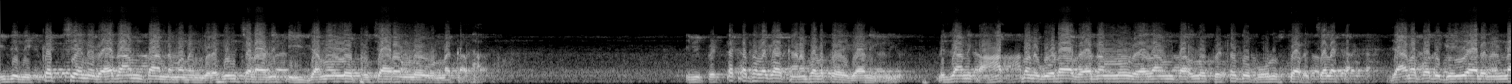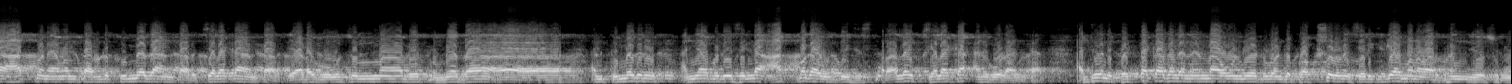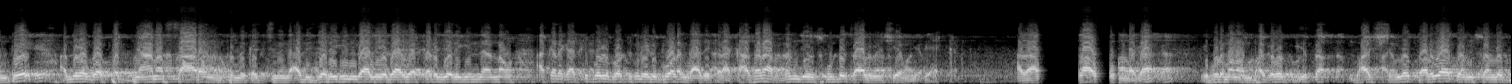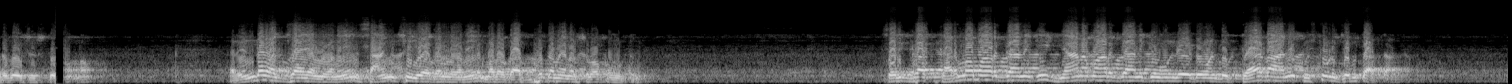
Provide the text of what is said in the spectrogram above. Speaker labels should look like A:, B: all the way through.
A: ఇది నిక్కచ్చి అనే వేదాంతాన్ని మనం గ్రహించడానికి జనంలో ప్రచారంలో ఉన్న కథ. ఇవి పెట్ట కథలుగా కనబడతాయి కానీ నిజానికి ఆత్మను కూడా వేదంలో వేదాంతాల్లో పెట్టతో పోలుస్తారు. చిలక. జానపద గేయాల నిండా ఆత్మను ఏమంటారంటే తుమ్మెద అంటారు. చిలక అంటారు. ఎడబోచున్నావే తుమ్మెద అని తుమ్మెదని అన్యాపదేశంగా ఆత్మగా ఉద్దేశిస్తారు. అలాగే చిలక అని కూడా అంటారు. అంతేకాని పెట్ట కథల నిండా ఉండేటువంటి పక్షులను సరిగ్గా మనం అర్థం చేసుకుంటే అందులో గొప్ప జ్ఞాన సారం ఉంటుంది ఖచ్చితంగా. అది జరిగిందా లేదా ఎక్కడ జరిగింది అన్నాం అక్కడికి అట్టిపళ్ళు పట్టుకుని వెళ్ళిపోవడం కాదు. ఇక్కడ కథను అర్థం చేసుకుంటే చాలు విషయం. అంతే అక్కడ. అది అలా ఉండగా ఇప్పుడు మనం భగవద్గీత భాష్యంలో తరువాత అంశంలో ప్రవేశిస్తున్నాం రెండవ అధ్యాయంలోనే సాంఖ్య యోగంలోనే మరొక అద్భుతమైన శ్లోకం ఉంటుంది. సరిగ్గా కర్మ మార్గానికి జ్ఞాన మార్గానికి ఉండేటువంటి తేడా అని కృష్ణుడు చెబుతాడు.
